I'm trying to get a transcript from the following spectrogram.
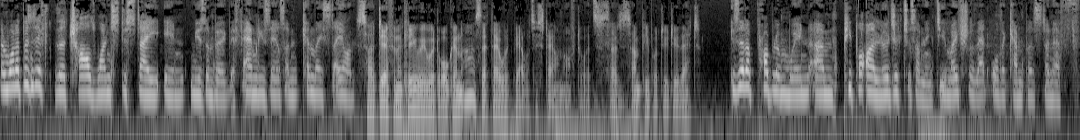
And what happens if the child wants to stay in Muizenberg? Their family's there, so can they stay on? So definitely we would organize that they would be able to stay on afterwards. So some people do do that. Is it a problem when um, people are allergic to something? Do you make sure that all the campers don't have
